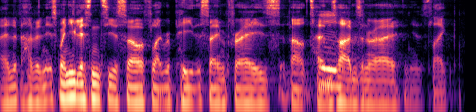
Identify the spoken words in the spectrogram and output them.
I end up having. It's when you listen to yourself like repeat the same phrase about ten mm. times in a row, and you're just like, I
